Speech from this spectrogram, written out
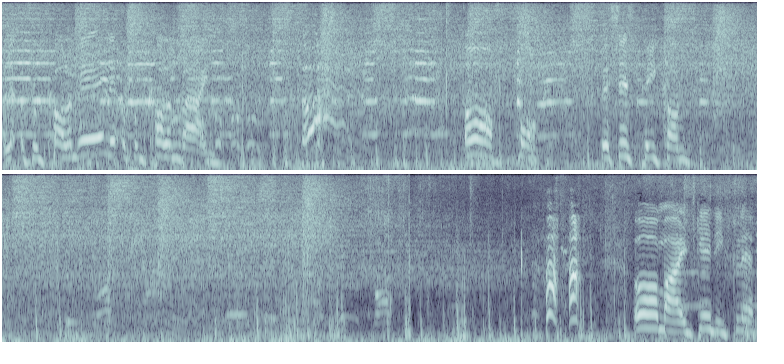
A little from column A, a little from Columbine. Oh, oh fuck. This is pecan. Oh my giddy flip.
